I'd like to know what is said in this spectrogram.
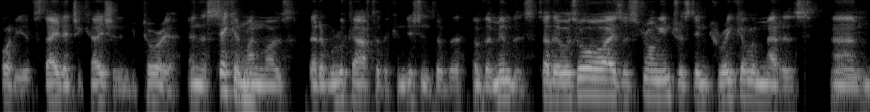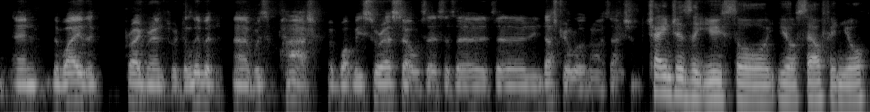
quality of state education in Victoria. And the second one was that it would look after the conditions of the, of the members. So there was always a strong interest in curriculum matters um, and the way that programs were delivered uh, was part of what we saw ourselves as, as, a, as an industrial organisation. Changes that you saw yourself in your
